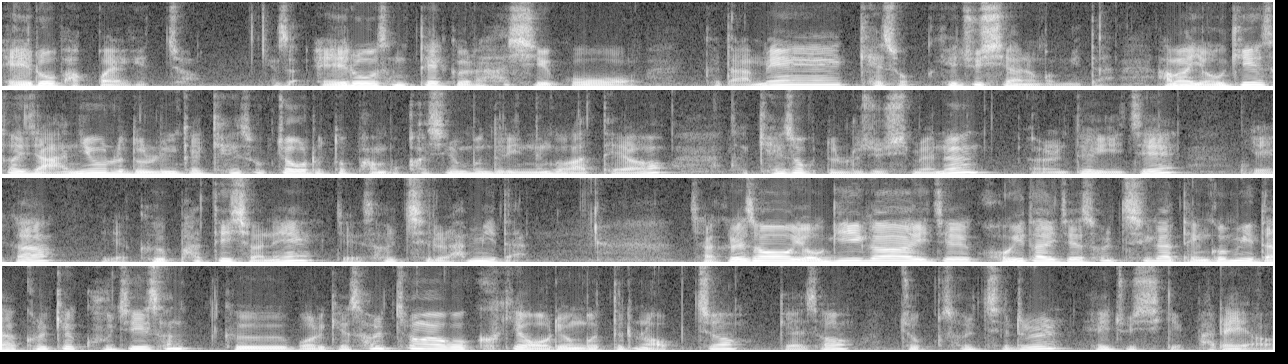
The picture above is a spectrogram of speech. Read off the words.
예로 바꿔야겠죠. 그래서 예로 선택을 하시고 그 다음에 계속 해주시 하는 겁니다. 아마 여기에서 이제 아니오를 누르니까 계속적으로 또 반복하시는 분들이 있는 것 같아요. 계속 눌러주시면은 여러분들 이제 얘가 그 파티션에 이제 설치를 합니다 자 그래서 여기가 이제 거의 다 이제 설치가 된 겁니다. 그렇게 굳이 선, 그, 뭐 이렇게 설정하고 크게 어려운 것들은 없죠. 그래서 쭉 설치를 해 주시기 바래요.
